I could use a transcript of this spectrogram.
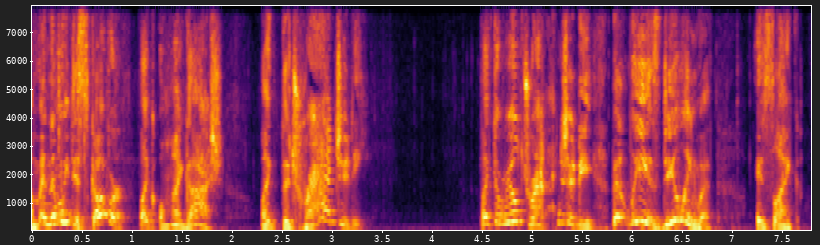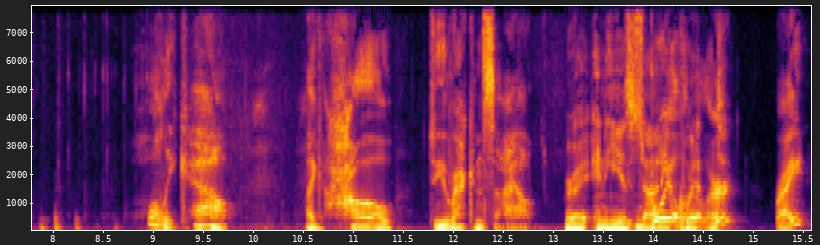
Um, and then we discover, like, oh my gosh, like the tragedy, like the real tragedy that Lee is dealing with. It's like, holy cow. Like, how do you reconcile? Right. And he is not Spoiler equipped. alert, right?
